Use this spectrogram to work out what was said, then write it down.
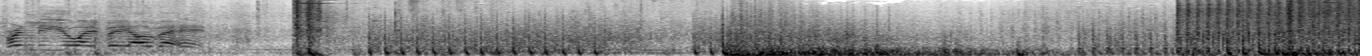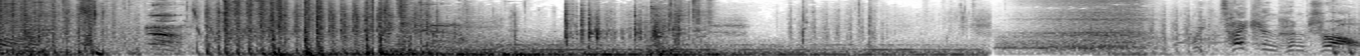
Friendly UAV overhead. We've taken control.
